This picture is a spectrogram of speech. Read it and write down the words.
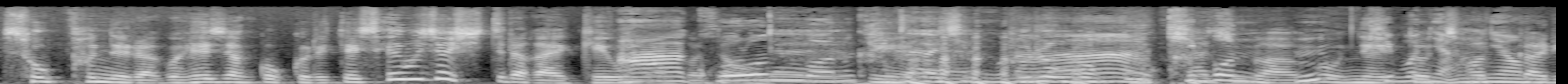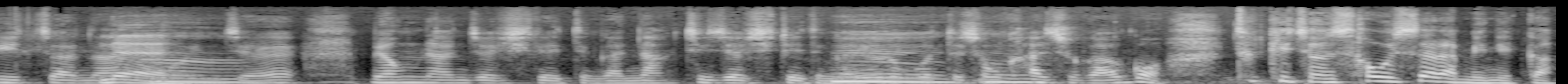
속 푸느라고 해장국 끓일 때 새우젓이 들어가요. 아 개운하거든. 그런 네. 거는 예. 가져가시는구나. 그런 거 꼭 기본 가져가고 응? 네, 기본 또 양념. 젓갈 있잖아. 네. 뭐 이제 명란젓이라든가 낙지젓이라든가 음, 이런 것도 좀 가져가고 특히 전 서울 사람이니까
